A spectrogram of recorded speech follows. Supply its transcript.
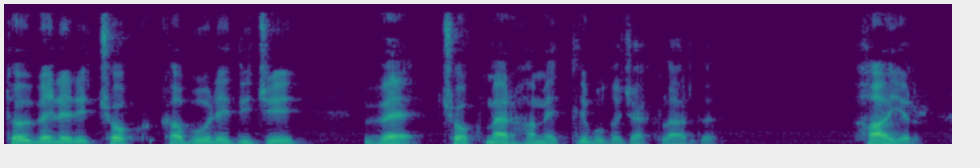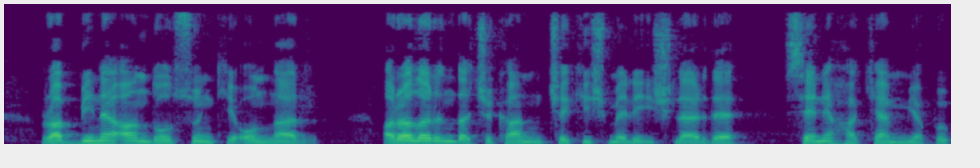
tövbeleri çok kabul edici ve çok merhametli bulacaklardı. Hayır, Rabbine andolsun ki onlar, aralarında çıkan çekişmeli işlerde seni hakem yapıp,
